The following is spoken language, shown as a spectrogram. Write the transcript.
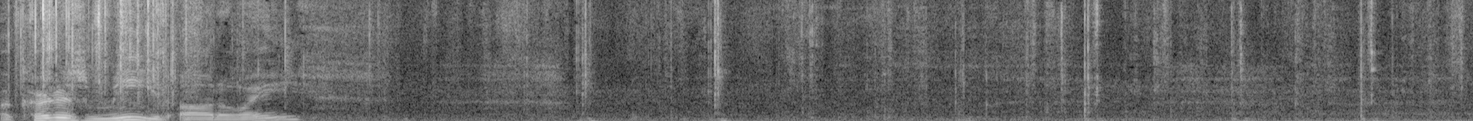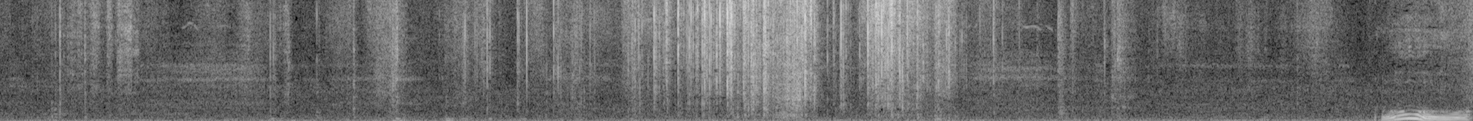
A Curtis Mead auto, eh? Ooh.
